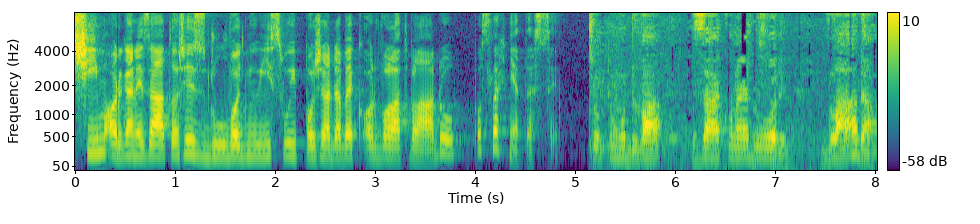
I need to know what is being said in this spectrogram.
Čím organizátoři zdůvodňují svůj požadavek odvolat vládu? Poslechněte si. Jsou k tomu dva zákonné důvody. Vláda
